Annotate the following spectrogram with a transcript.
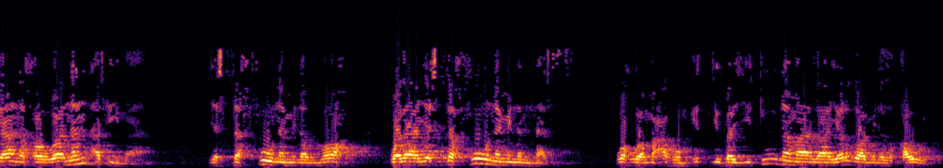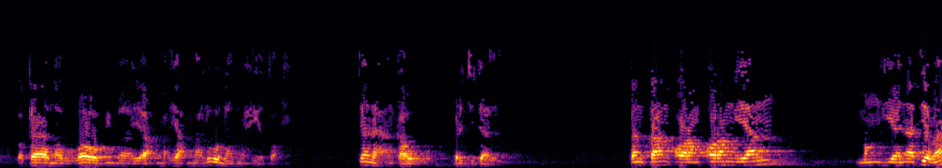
kana khawanan asima. Yastakhfuna min Allah wa la yastakhfuna min an-nas. Wa huwa ma'ahum id yubayyituna ma la yarda min al-qawl. Wa kana Allah bima ya'maluna muhita. Janganlah engkau berjidal tentang orang-orang yang mengkhianati apa?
